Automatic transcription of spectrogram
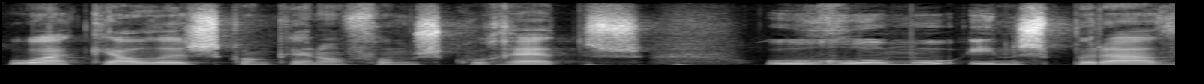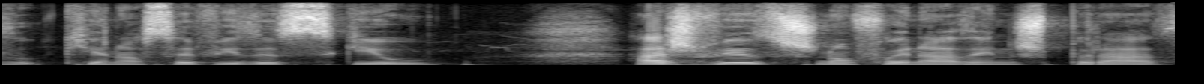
ou àquelas com quem não fomos corretos o rumo inesperado que a nossa vida seguiu. Às vezes não foi nada inesperado,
